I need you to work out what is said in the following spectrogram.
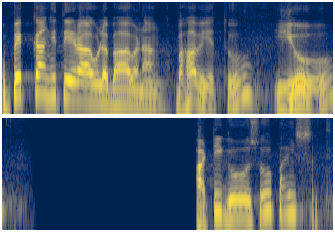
උපෙක්කං හිතේ රාහුල භාවනං භාවයතු යෝ පටිගෝසෝ පහිස්සති.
